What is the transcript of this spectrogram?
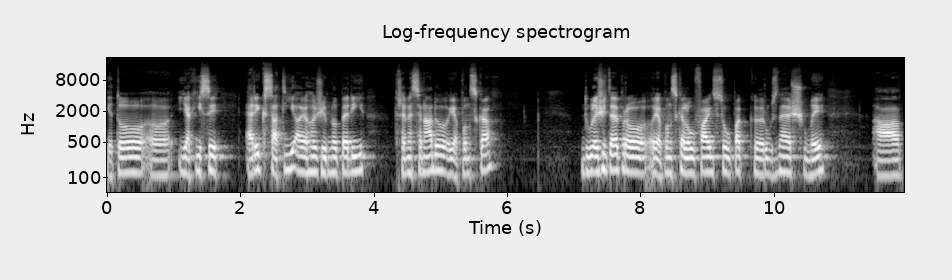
je to uh, jakýsi Erik Satie a jeho živnopedí přenesená do Japonska. Důležité pro japonské lo-fi jsou pak různé šumy a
